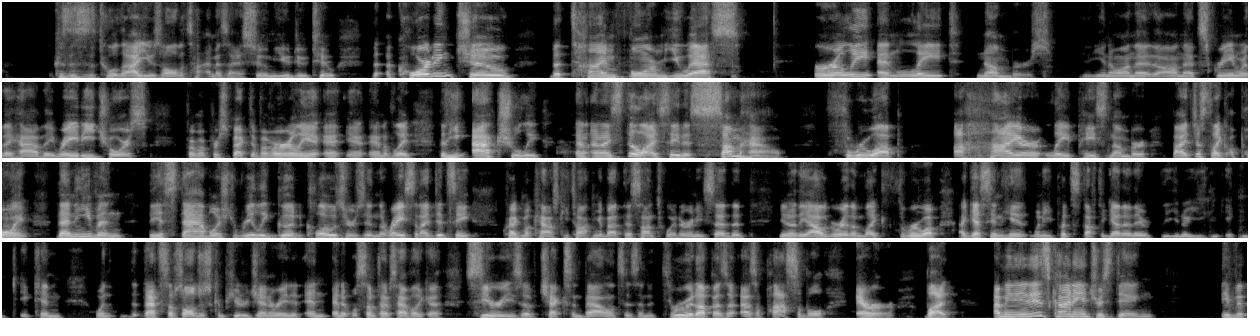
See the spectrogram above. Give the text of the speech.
because this is a tool that I use all the time, as I assume you do too. According to the Timeform US early and late numbers you know, on that on that screen where they have they rate each horse from a perspective of early and, and of late. That he actually, and, and I still I say this somehow threw up a higher late pace number by just like a point than even the established really good closers in the race. And I did see Craig Milkowski talking about this on Twitter, and he said that you know the algorithm like threw up i guess in his when he puts stuff together there you know you can it, can it can when that stuff's all just computer generated and and it will sometimes have like a series of checks and balances and it threw it up as a as a possible error but i mean it is kind of interesting if it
